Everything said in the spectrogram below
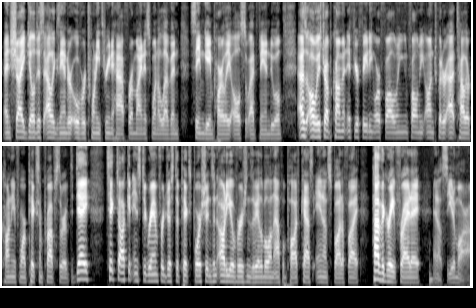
and Shai Gilgeous-Alexander over 23 and a half for a minus 111 same game parlay also at FanDuel. As always, drop a comment if you're fading or following. You can follow me on Twitter at Tyler Conium for more picks and props throughout the day. TikTok and Instagram for just the picks portions and audio versions available on Apple Podcasts and on Spotify. Have a great Friday, and I'll see you tomorrow.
